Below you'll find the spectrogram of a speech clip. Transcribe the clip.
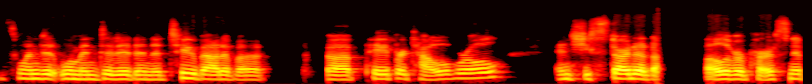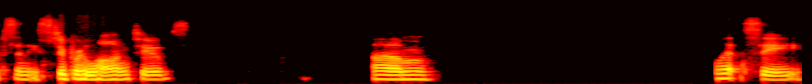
this one did, woman did it in a tube out of a, a paper towel roll and she started all of her parsnips in these super long tubes. Um, let's see.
